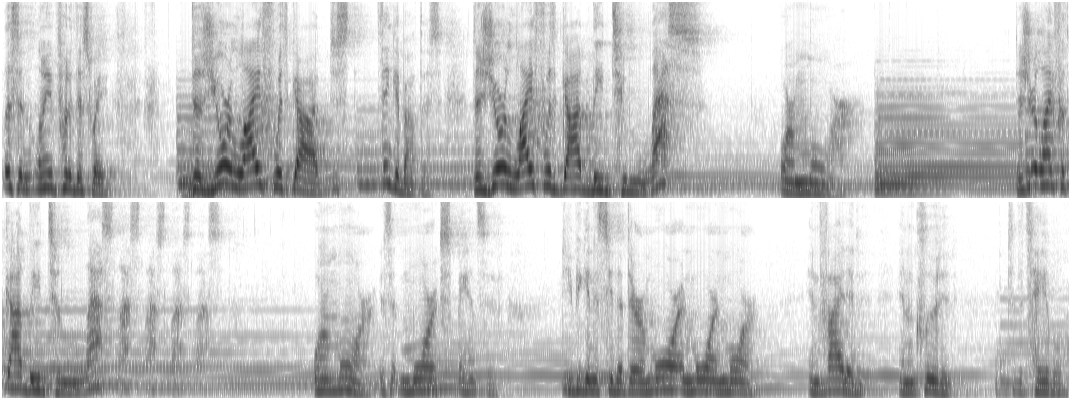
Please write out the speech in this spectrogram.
Listen, let me put it this way. Does your life with God, just think about this, does your life with God lead to less or more? Does your life with God lead to less, less, less, less, less, or more? Is it more expansive? Do you begin to see that there are more and more and more invited and included to the table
